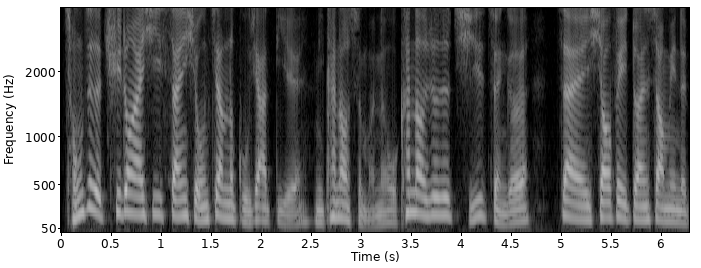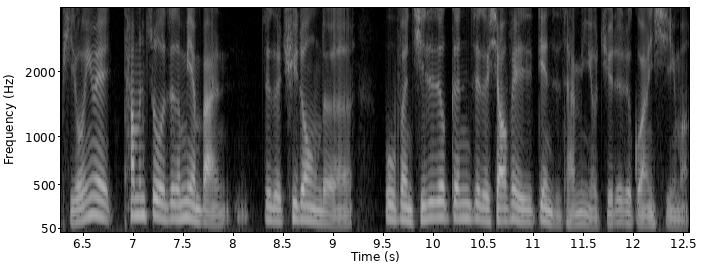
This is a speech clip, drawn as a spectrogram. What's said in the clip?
从这个驱动 IC 三雄这样的股价跌，你看到什么呢？我看到就是其实整个在消费端上面的疲弱，因为他们做这个面板这个驱动的部分，其实就跟这个消费电子产品有绝对的关系嘛。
